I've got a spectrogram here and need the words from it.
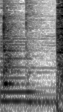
Bye.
